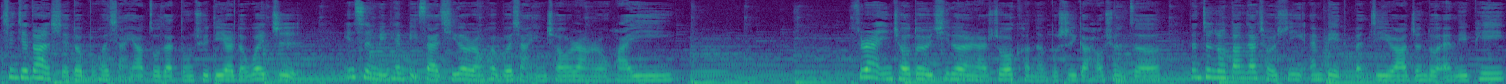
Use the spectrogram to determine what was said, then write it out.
现阶段谁都不会想要坐在东区第二的位置。因此，明天比赛七六人会不会想赢球，让人怀疑。虽然赢球对于七六人来说可能不是一个好选择，但正中当家球星 Embiid 本季又要争夺 MVP。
